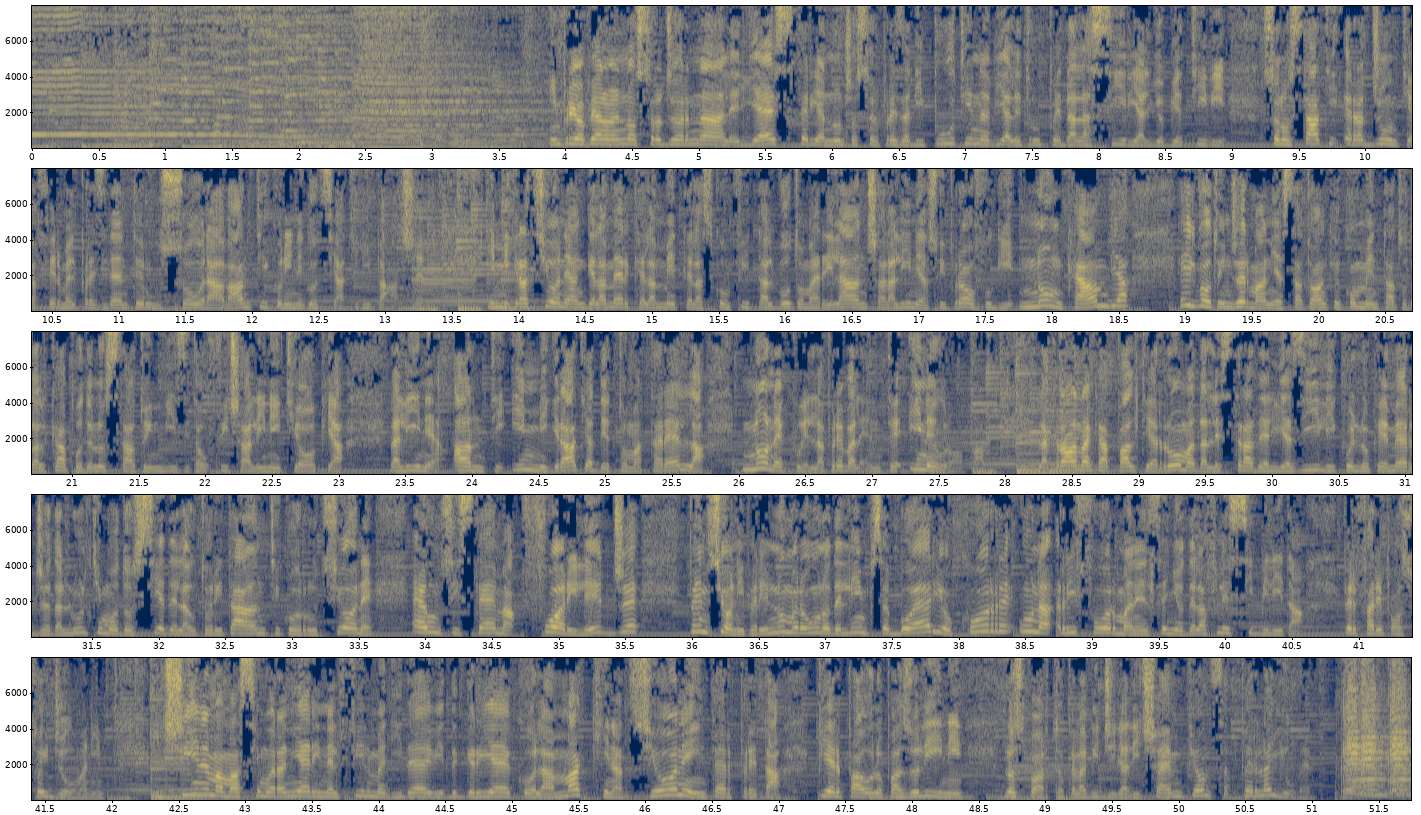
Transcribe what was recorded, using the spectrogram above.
In primo piano nel nostro giornale, gli esteri, annuncia sorpresa di Putin, via le truppe dalla Siria, gli obiettivi sono stati raggiunti, afferma il presidente russo, ora avanti con i negoziati di pace. Immigrazione, Angela Merkel ammette la sconfitta al voto ma rilancia, la linea sui profughi non cambia e il voto in Germania è stato anche commentato dal capo dello Stato in visita ufficiale in Etiopia. La linea anti-immigrati, ha detto Mattarella, non è quella prevalente in Europa. La cronaca appalti a Roma, dalle strade agli asili, quello che emerge dall'ultimo dossier dell'autorità anticorruzione è un sistema fuori legge. Pensioni per il numero uno dell'Inps Boeri occorre una riforma nel segno della flessibilità per fare posto ai giovani. Il cinema, Massimo Ranieri nel film di David Grieco La macchinazione interpreta Pierpaolo Pasolini. Lo sport con la vigilia di Champions per la Juve.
